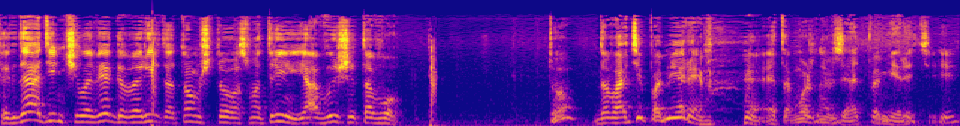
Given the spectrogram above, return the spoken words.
когда один человек говорит о том, что смотри, я выше того, то давайте померяем. Это можно взять, померить. И...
